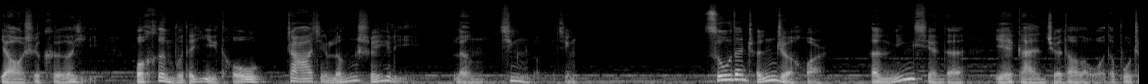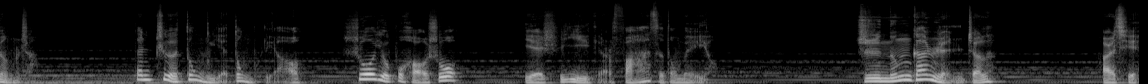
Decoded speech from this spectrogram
要是可以，我恨不得一头扎进冷水里冷静冷静。苏丹晨这会儿很明显的也感觉到了我的不正常，但这动也动不了。说又不好说，也是一点法子都没有，只能干忍着了。而且，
